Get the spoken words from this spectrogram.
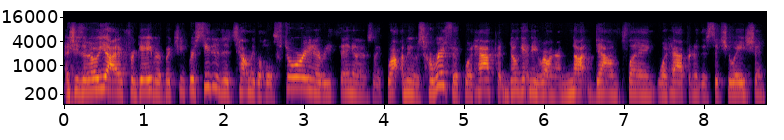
And she said, "Oh yeah, I forgave her," but she proceeded to tell me the whole story and everything. And I was like, "Wow!" I mean, it was horrific what happened. Don't get me wrong; I'm not downplaying what happened in the situation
